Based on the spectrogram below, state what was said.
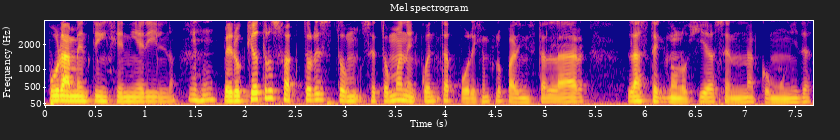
puramente ingenieril, ¿no? Pero ¿qué otros factores se toman en cuenta, por ejemplo, para instalar las tecnologías en una comunidad?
